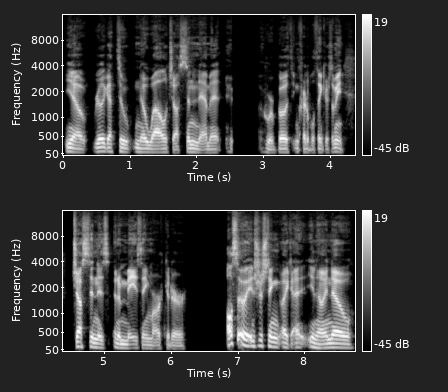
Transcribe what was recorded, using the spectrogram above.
you know really got to know well Justin and Emmett, who, who are both incredible thinkers. I mean, Justin is an amazing marketer. Also interesting, like you know, I know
